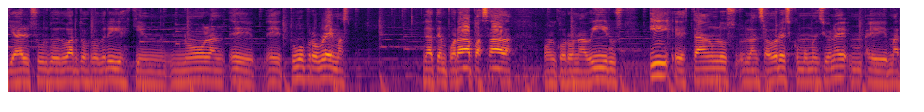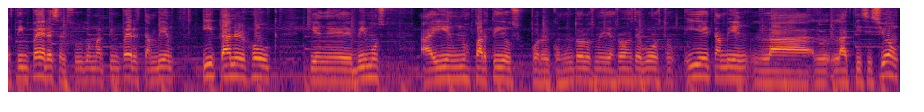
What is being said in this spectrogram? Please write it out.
ya el zurdo Eduardo Rodríguez, quien no eh, tuvo problemas la temporada pasada con el coronavirus. Y están los lanzadores como mencioné Martín Pérez, el zurdo Martín Pérez también y Tanner Hawk, quien vimos ahí en unos partidos por el conjunto de los Medias Rojas de Boston y eh, también la, adquisición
